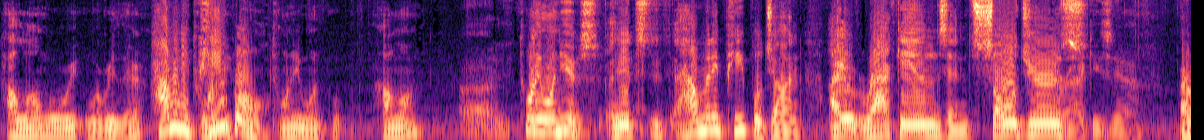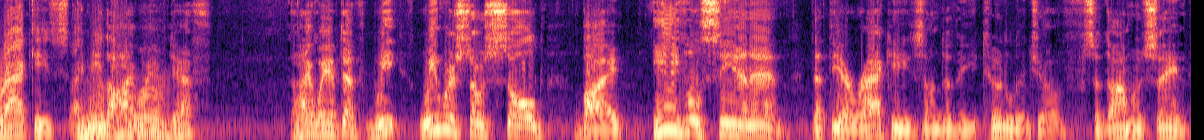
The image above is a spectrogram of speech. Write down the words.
How long were we, were we there? How many 20 people? 21, how long? 21 years. It's how many people, John? Iraqis and soldiers, Iraqis, yeah. Iraqis. I mean, the highway of death? The highway of death. We, we were so sold by evil CNN that the Iraqis, under the tutelage of Saddam Hussein,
